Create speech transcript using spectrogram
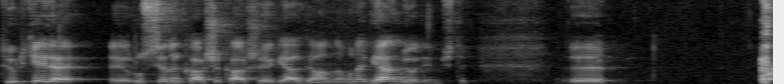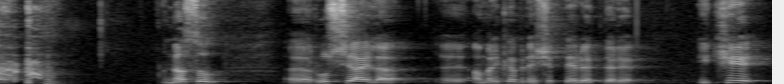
Türkiye ile e, Rusya'nın karşı karşıya geldiği anlamına gelmiyor demiştik. E, nasıl e, Rusya ile e, Amerika Birleşik Devletleri iki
